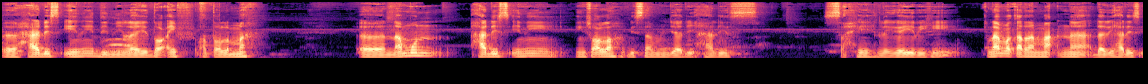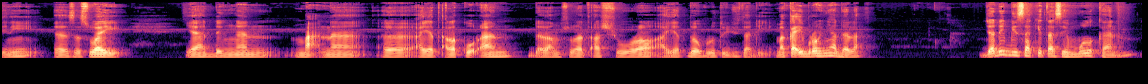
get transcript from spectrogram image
uh, hadis ini dinilai doif atau lemah, uh, namun hadis ini insya Allah bisa menjadi hadis sahih legairihi. Kenapa? Karena makna dari hadis ini uh, sesuai ya dengan makna uh, ayat Al-Qur'an dalam surat Asy-Syura ayat 27 tadi. Maka ibrohnya adalah jadi bisa kita simpulkan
